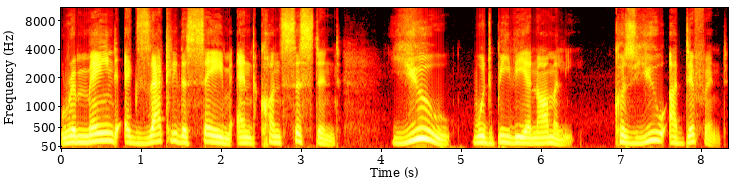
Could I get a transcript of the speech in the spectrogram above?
remained exactly the same and consistent, you would be the anomaly because you are different.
